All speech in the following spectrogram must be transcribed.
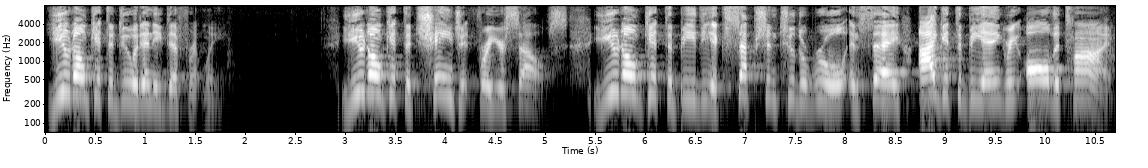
You don't get to do it any differently. You don't get to change it for yourselves. You don't get to be the exception to the rule and say, I get to be angry all the time.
